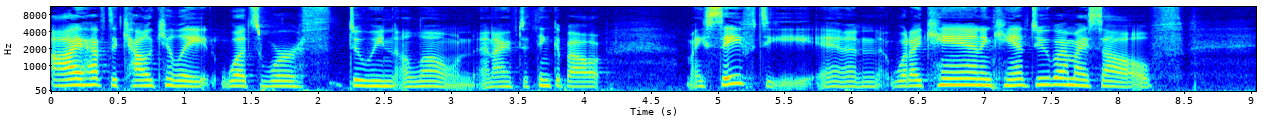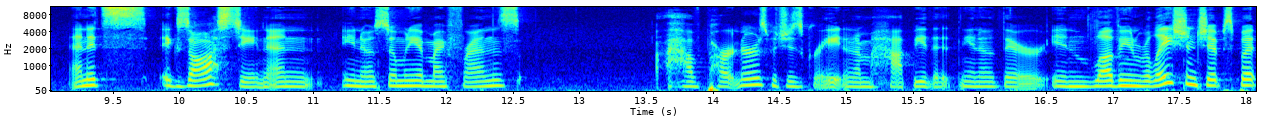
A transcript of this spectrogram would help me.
i have to calculate what's worth doing alone. And i have to think about my safety and what I can and can't do by myself. And it's exhausting. And, you know, so many of my friends have partners, which is great. And I'm happy that, you know, they're in loving relationships. But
